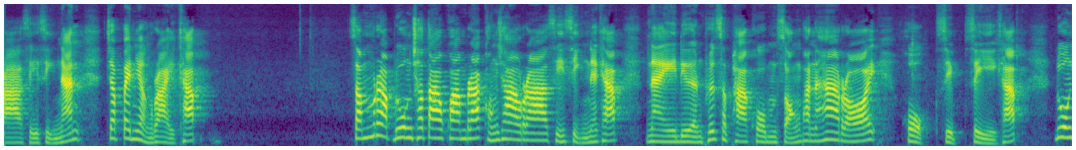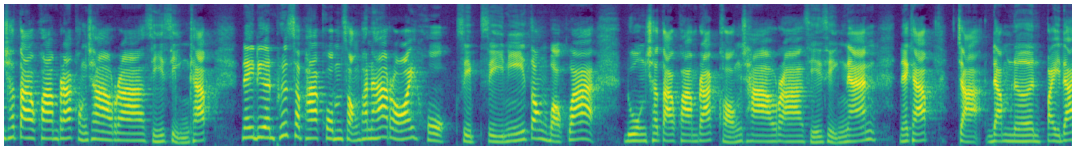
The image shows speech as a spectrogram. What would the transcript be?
ราศีสิงห์นั้น จะเป็นอย่างไรครับ สำหรับดวงชะตาความรักของชาวราศีสิงห์นะครับ ในเดือนพฤษภาคม 2564 ครับ ดวงชะตาความรักของชาวราศีสิงห์ครับ ในเดือนพฤษภาคม 2564 นี้ต้องบอกว่า ดวงชะตาความรักของชาวราศีสิงห์นั้นนะครับจะดำเนินไปได้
